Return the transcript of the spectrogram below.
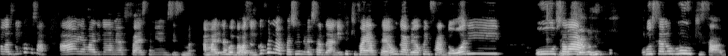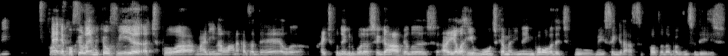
Elas nunca falam, ai, a Marina na minha festa, minha amicíssima. A Marina Rui Barrosa nunca foi numa festa de aniversário da Anitta que vai até o Gabriel Pensador e o, sei lá, o Luciano Huck, sabe? Tipo, É, elas é não porque eu são- lembro que eu via, a, tipo, a Marina lá na casa dela. Aí, tipo, o Negro Borel chegava, elas, aí ela ria um monte que a Marina ia embora, tipo, meio sem graça por causa da bagunça deles.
